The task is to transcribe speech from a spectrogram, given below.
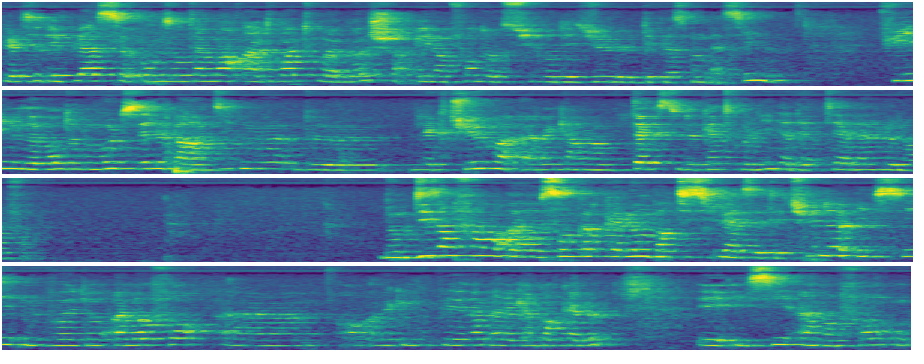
puis elle se déplace horizontalement à droite ou à gauche et l'enfant doit suivre des yeux le déplacement de la cible. Puis nous avons de nouveau utilisé le paradigme de lecture avec un texte de quatre lignes adapté à l'âge de l'enfant. Donc 10 enfants euh, sans corps calleux ont participé à cette étude. Ici, nous voyons un enfant euh, avec une coupe IRM avec un corps calleux, et ici un enfant où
